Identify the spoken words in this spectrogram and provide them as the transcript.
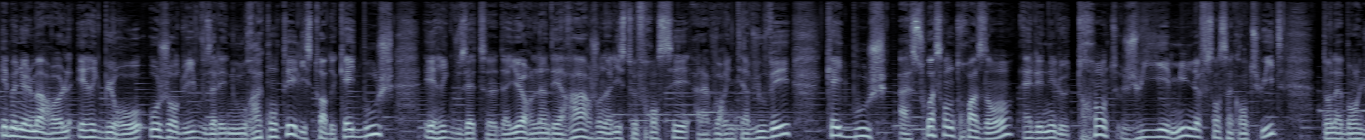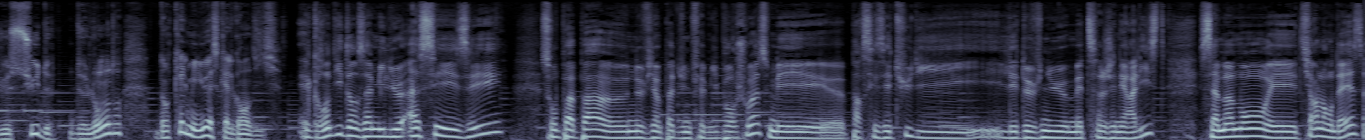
Emmanuel Marolles, Éric Bureau. Aujourd'hui, vous allez nous raconter l'histoire de Kate Bush. Éric, vous êtes d'ailleurs l'un des rares journalistes français à l'avoir interviewé. Kate Bush a 63 ans. Elle est née le 30 juillet 1958 dans la banlieue sud de Londres. Dans quel milieu est-ce qu'elle grandit? Elle grandit dans un milieu assez aisé, son papa euh, ne vient pas d'une famille bourgeoise, mais euh, par ses études, il, est devenu médecin généraliste. Sa maman est irlandaise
